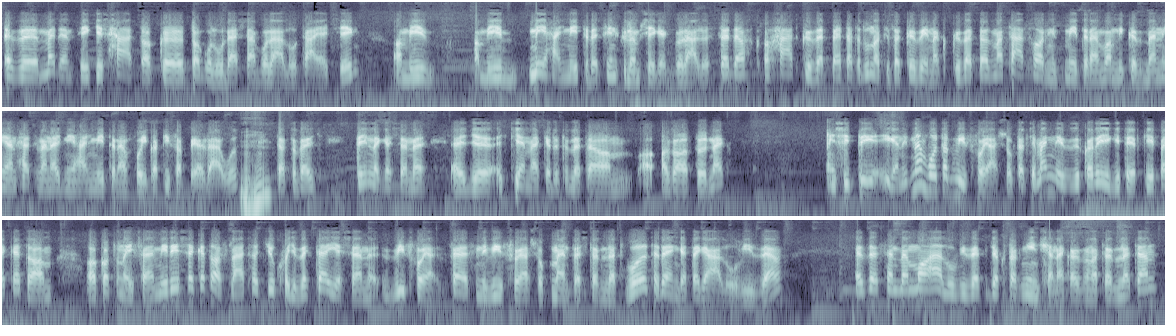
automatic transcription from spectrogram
ez medencék és hátak tagolódásából álló tájegység, ami, ami néhány méteres szintkülönbségekből áll össze, de a, a hát közepe, tehát a Dunatisza közének a közepe, az már 130 méteren van, miközben ilyen 71 néhány méteren folyik a Tisza például. Uh-huh. Tehát az egy ténylegesen egy, egy kiemelkedő területe az Alföldnek. És itt igen, itt nem voltak vízfolyások. Tehát, ha megnézzük a régi térképeket, a, a katonai felméréseket, azt láthatjuk, hogy ez egy teljesen vízfolyás, felszíni vízfolyások mentes terület volt, rengeteg állóvízzel. Ezzel szemben ma állóvizek gyakorlatilag nincsenek azon a területen,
